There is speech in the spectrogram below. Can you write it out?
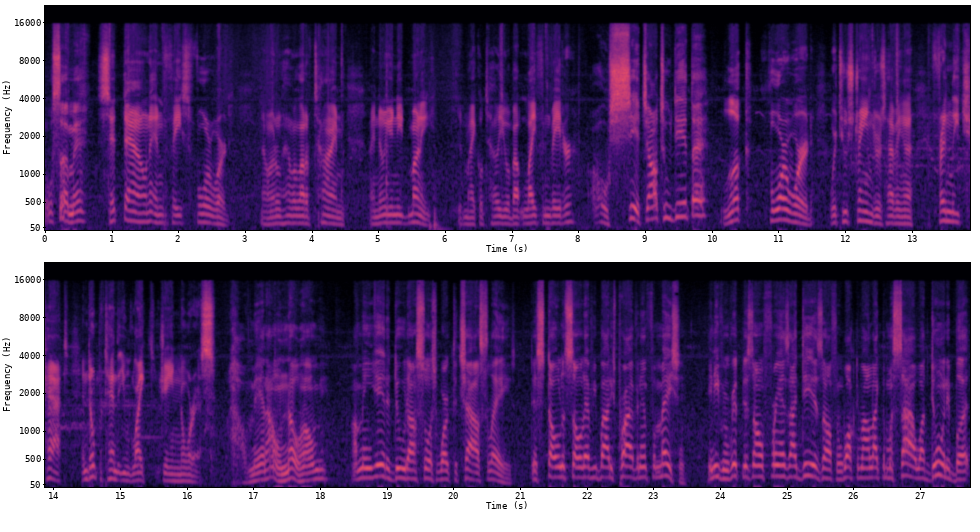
So what's up, man? Sit down and face forward. Now, I don't have a lot of time. I know you need money. Did Michael tell you about Life Invader? Oh shit, y'all two did that? Look forward. We're two strangers having a friendly chat, and don't pretend that you liked Jay Norris. Oh man, I don't know, homie. I mean, yeah, the dude outsourced work to child slaves, then stole and sold everybody's private information, and even ripped his own friends' ideas off and walked around like the Messiah while doing it, but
